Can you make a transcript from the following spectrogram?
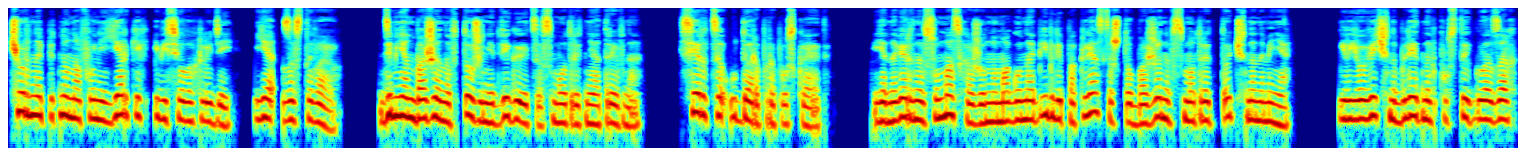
Черное пятно на фоне ярких и веселых людей. Я застываю. Демьян Баженов тоже не двигается, смотрит неотрывно. Сердце удар пропускает. Я, наверное, с ума схожу, но могу на Библии поклясться, что Баженов смотрит точно на меня. И в его вечно бледных пустых глазах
